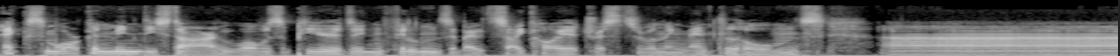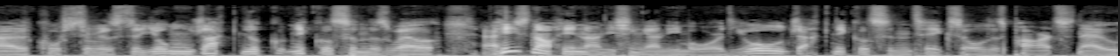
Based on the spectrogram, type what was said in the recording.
ex Mork and Mindy star who always appeared in films about psychiatrists running mental homes? Uh, of course, there was the young Jack Nich- Nicholson as well. Uh, he's not in anything anymore. The old Jack Nicholson takes all his parts now,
